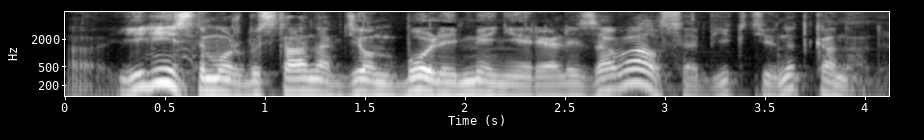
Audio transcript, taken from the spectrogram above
э, единственная, может быть, страна, где он более-менее реализовался объективно, это Канада.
